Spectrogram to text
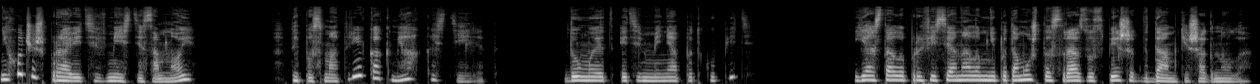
не хочешь править вместе со мной? Ты посмотри, как мягко стелет. Думает этим меня подкупить? Я стала профессионалом не потому, что сразу с пешек в дамки шагнула.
